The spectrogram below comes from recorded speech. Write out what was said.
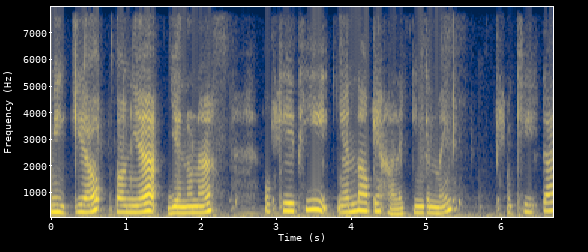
มีเกี๊ยวตอนเนี้ยเย็นแล้วนะ โอเคพี่งั้นเราไปหาอะไรกินกันไหม โอเคได้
